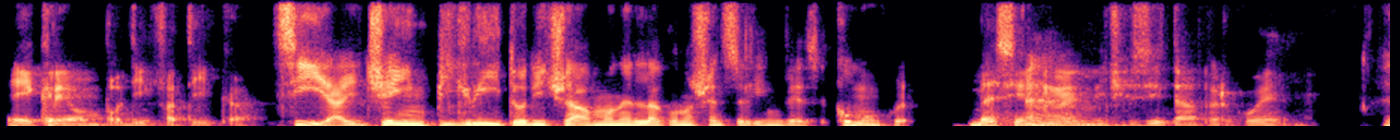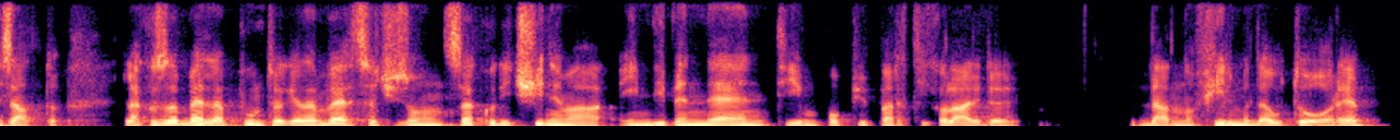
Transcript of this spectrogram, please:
E crea un po' di fatica. Sì, c'è impigrito, diciamo, nella conoscenza dell'inglese. Comunque... Beh sì, non è eh, necessità per cui... Esatto. La cosa bella appunto è che ad Anversa ci sono un sacco di cinema indipendenti, un po' più particolari, dove danno film d'autore,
